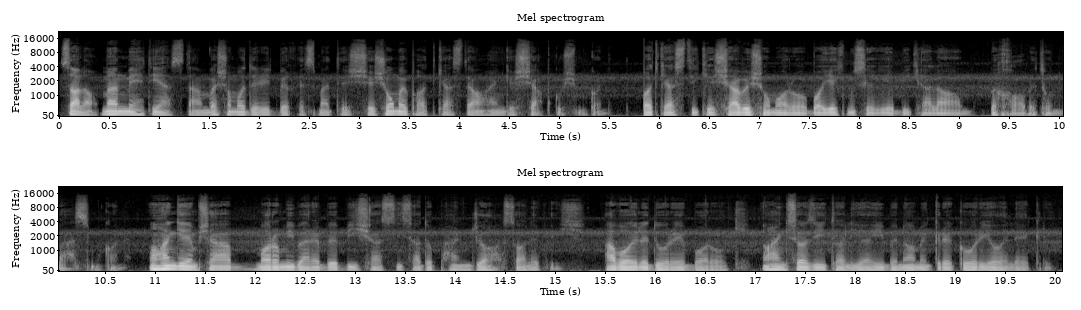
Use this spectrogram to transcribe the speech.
سلام من مهدی هستم و شما دارید به قسمت ششم پادکست آهنگ شب گوش می‌کنید. پادکستی که شب شما رو با یک موسیقی بی کلام به خوابتون وصل می‌کنه. آهنگ امشب ما رو می‌بره به بیش از 350 سال پیش. اوایل دوره باروک آهنگسازی ایتالیایی به نام گرگوریو الگری.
